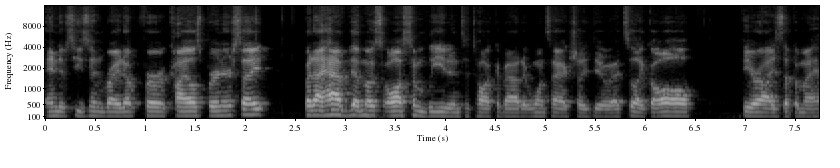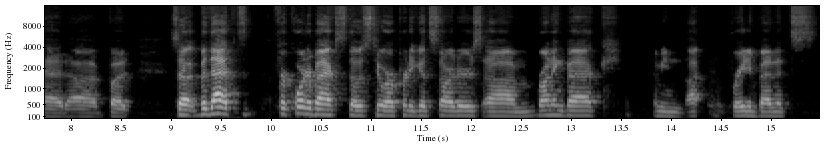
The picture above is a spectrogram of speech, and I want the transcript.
end of season write up for Kyle's burner site. But I have the most awesome lead in to talk about it once I actually do. It's like all theorized up in my head. Uh, but so but that for quarterbacks, those two are pretty good starters. Um, running back, I mean, uh, Braydon Bennett's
